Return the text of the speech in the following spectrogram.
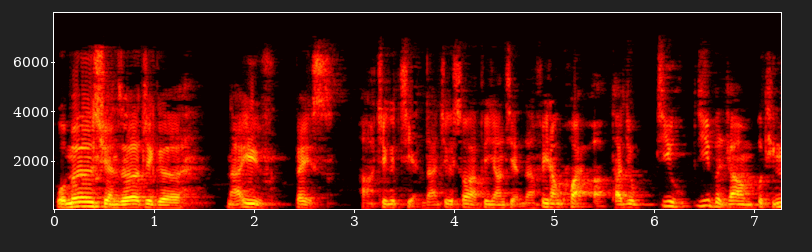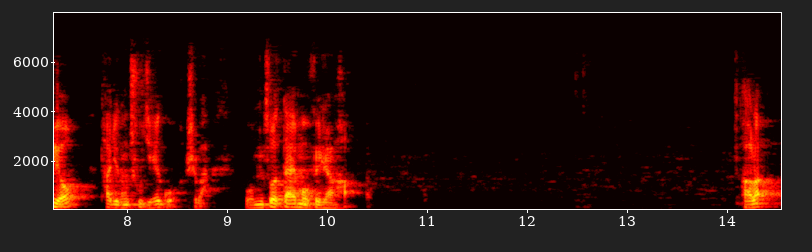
我们选择这个 naive base 啊，这个简单，这个算法非常简单，非常快啊，它就基基本上不停留，它就能出结果，是吧？我们做 demo 非常好。好了。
